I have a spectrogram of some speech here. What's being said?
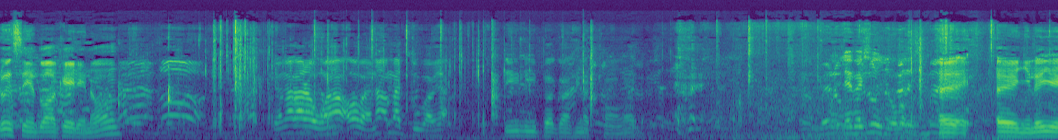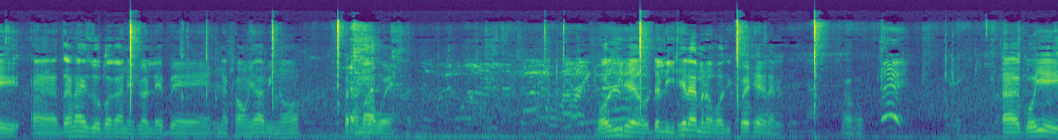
လွင့်စင်သွားခဲ့တယ်နော်ကျွန်တော်ကတော့1 over နော်အမှတ်2ပါဗျတီလီဘက်က2000လောက် လေပဲရှိလို့ပေါ့အဲအဲညီလေးရေအဲတန်းထိုက်ဆိုဘက်ကနေပြီးတော့လေပဲ2000ရပြီနော်ပထမပွဲဘောစီထဲကိုတလီထည့်လိုက်မယ်နော်ဘောစီခွဲထည့်လိုက်မယ်ဟုတ်ဟုတ်အဲကိုကြီး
